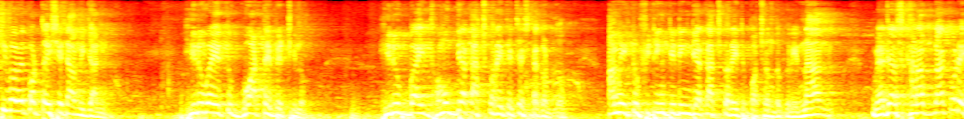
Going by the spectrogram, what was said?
কীভাবে করতে হয় সেটা আমি জানি। হিরু ভাই একটু গোয়ার টাইপের ছিল। হিরুবাই ধমক দিয়া কাজ করাইতে চেষ্টা করতো। আমি একটু ফিটিং টিটিং দিয়া কাজ করাইতে পছন্দ করি। না, মেজাজ খারাপ না করে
